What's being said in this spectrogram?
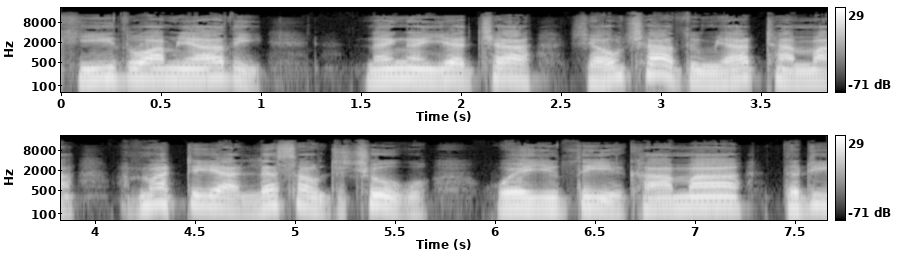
ခီးသွားများသည့် နိုင်ငံရခြားရောင်းချသူများထံမှအမှတ်တရလက်ဆောင်တချို့ကိုဝယ်ယူသည့်အခါမှာတတိ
